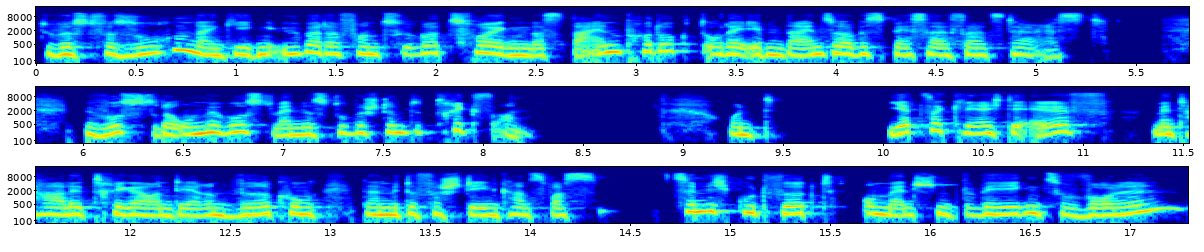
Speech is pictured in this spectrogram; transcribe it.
Du wirst versuchen, dein Gegenüber davon zu überzeugen, dass dein Produkt oder eben dein Service besser ist als der Rest. Bewusst oder unbewusst wendest du bestimmte Tricks an. Und jetzt erkläre ich dir elf mentale Trigger und deren Wirkung, damit du verstehen kannst, was ziemlich gut wirkt, um Menschen bewegen zu wollen,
